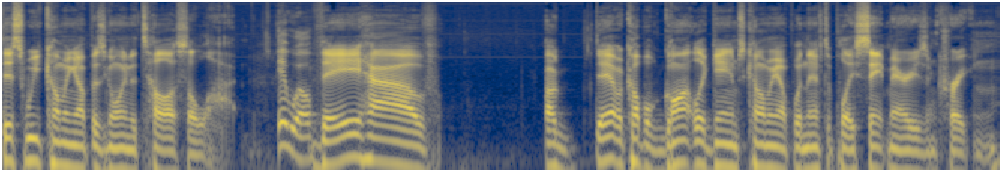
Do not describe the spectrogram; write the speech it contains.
this week coming up is going to tell us a lot. it will. They have a they have a couple gauntlet games coming up when they have to play St. Mary's and Creighton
